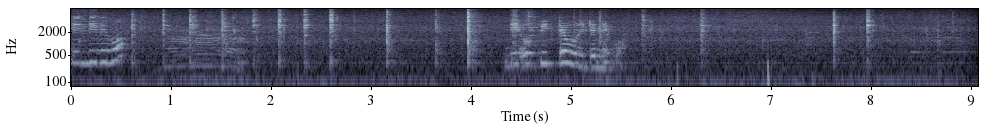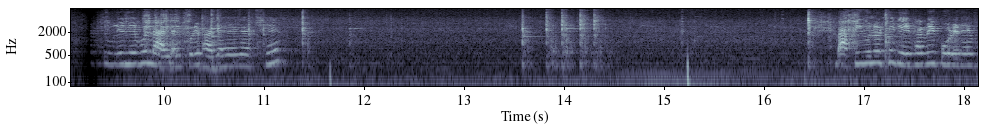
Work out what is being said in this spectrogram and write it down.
তেল দিয়ে দেবো। দিয়ে ও পিঠটা উল্টে নেব। তুলে নেব, লাল লাল করে ভাজা হয়ে গেছে। বাকিগুলো ঠিক এইভাবেই করে নেব।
